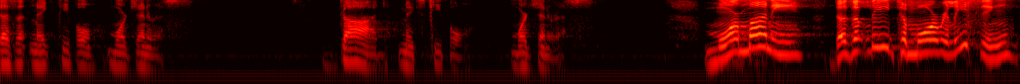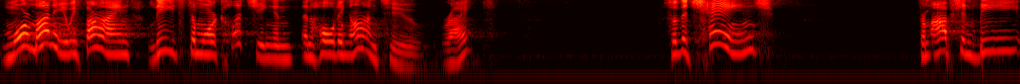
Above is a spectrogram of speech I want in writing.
doesn't make people more generous. God makes people more generous. More money doesn't lead to more releasing. More money, we find, leads to more clutching and, and holding on to, right? So the change from option B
